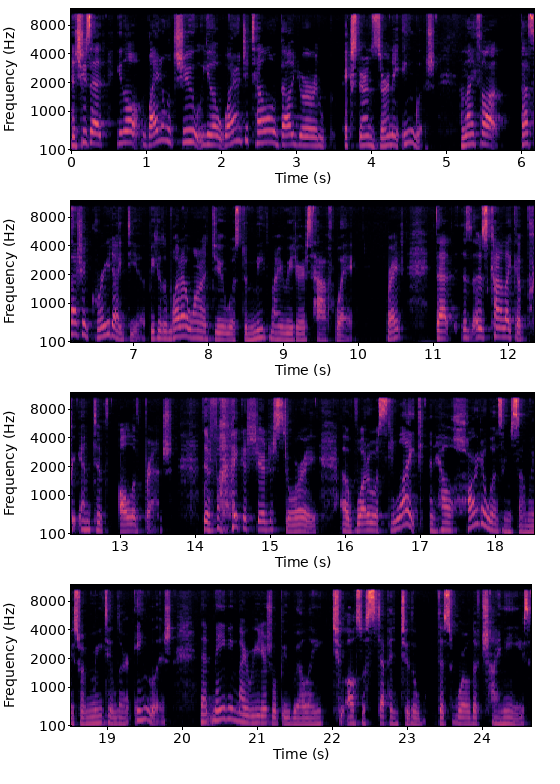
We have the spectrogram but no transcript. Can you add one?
And she said, you know, why don't you, you know, why don't you tell them about your experience learning English? And I thought, that's actually a great idea because what I want to do was to meet my readers halfway, right? That is, is kind of like a preemptive olive branch. That if I could share the story of what it was like and how hard it was in some ways for me to learn English, that maybe my readers will be willing to also step into the, this world of Chinese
